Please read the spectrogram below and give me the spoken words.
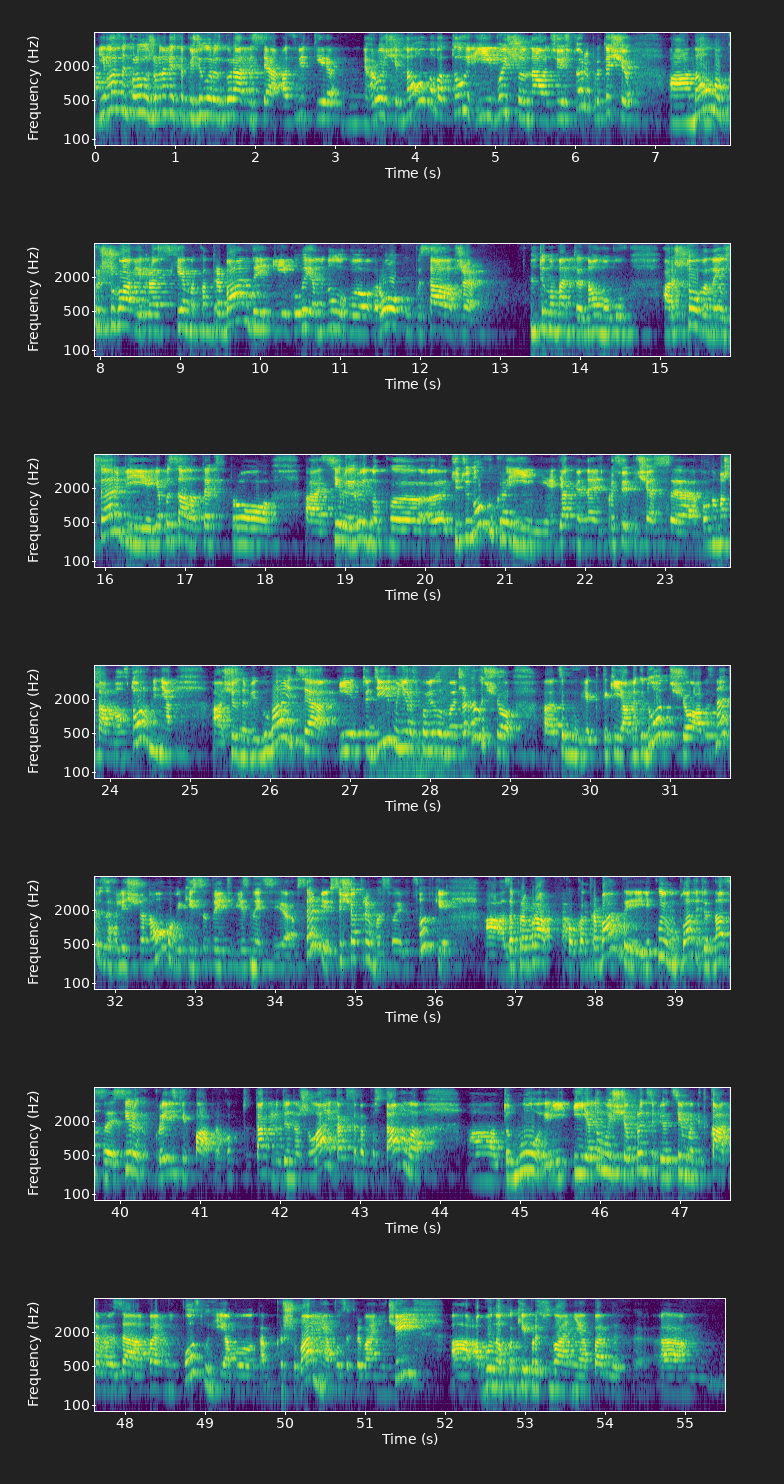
І власне, коли журналісти почали розбиратися, а звідки гроші в Наумова, то і вийшли на цю історію про те, що Наумов кришував якраз схеми контрабанди. І коли я минулого року писала вже на той момент Наумов був арештований у Сербії. Я писала текст про сірий ринок е, е, тютюну в Україні, як він навіть працює під час е, повномасштабного вторгнення. А що з ним відбувається? І тоді мені розповіли мої джерела, що це був як такий анекдот. Що а ви знаєте взагалі, що Наумов, який сидить в в'язниці в Сербії, все ще отримує свої відсотки а, за приправку контрабанди, яку йому платить одна з сірих українських фабрик. От так людина жила і так себе поставила. Тому і, і я думаю, що в принципі цими відкатами за певні послуги або там кришування, або закривання очей, або навпаки просування певних а,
